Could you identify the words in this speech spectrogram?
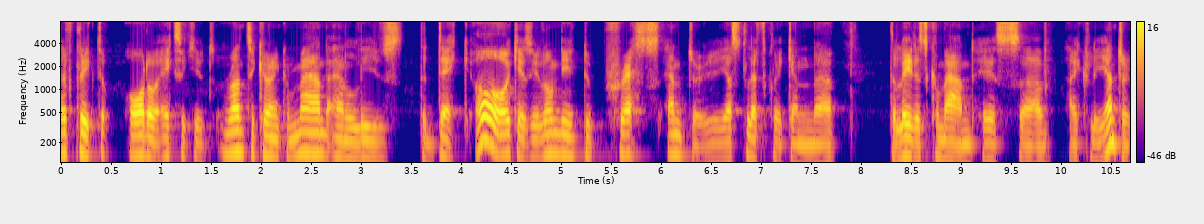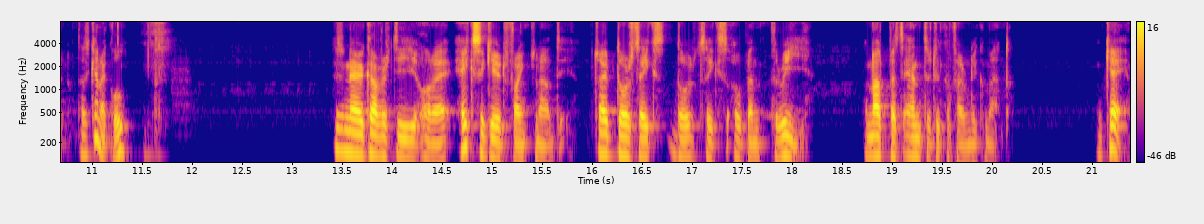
Left click to auto execute. Run to current command and leaves the deck. Oh, okay, so you don't need to press enter. You just left click and uh, the latest command is uh, actually entered. That's kind of cool. This now covers the auto execute functionality. Type door 6, door 6 open 3. And not press enter to confirm the command. Okay.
